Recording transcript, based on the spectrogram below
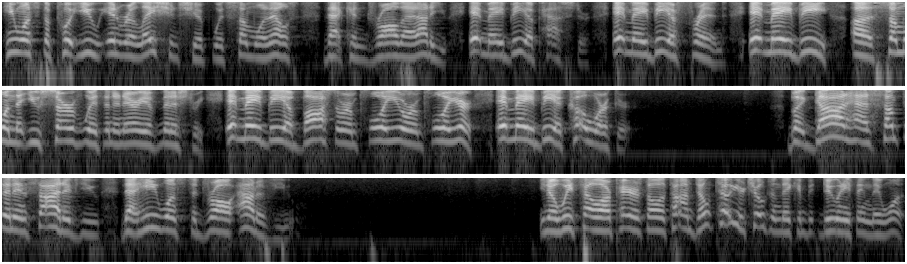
He wants to put you in relationship with someone else that can draw that out of you. It may be a pastor. It may be a friend. It may be uh, someone that you serve with in an area of ministry. It may be a boss or employee or employer. It may be a coworker. But God has something inside of you that He wants to draw out of you. You know, we tell our parents all the time don't tell your children they can do anything they want.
